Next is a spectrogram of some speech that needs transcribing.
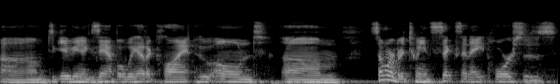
um, to give you an example, we had a client who owned um, somewhere between six and eight horses,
